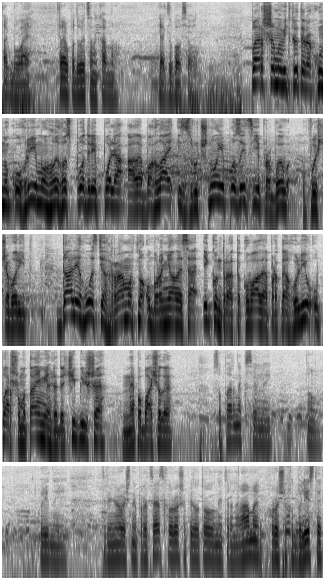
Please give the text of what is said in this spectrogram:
Так буває. Треба подивитися на камеру, як забався гол. Першими відкрити рахунок у грі могли господарі поля, але Баглай із зручної позиції пробив вище воріт. Далі гості грамотно оборонялися і контратакували, проте голів у першому таймі глядачі більше не побачили. Суперник сильний, ну, відповідний тренувальний процес, хороший підготовлений тренерами, хороші футболісти.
